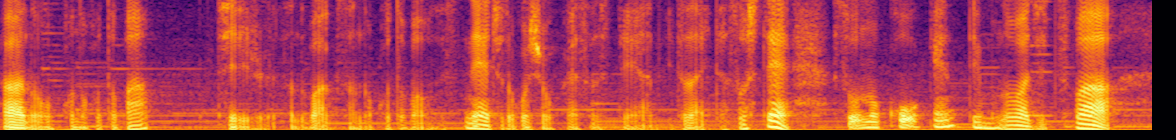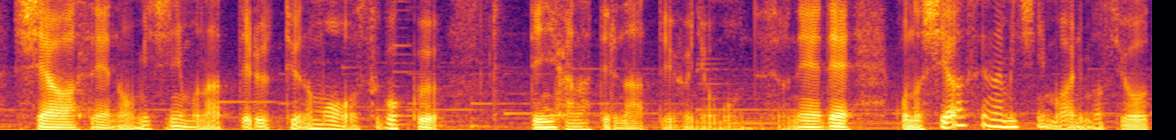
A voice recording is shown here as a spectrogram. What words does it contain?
あのこの言葉シェリル・サンドバーグさんの言葉をですねちょっとご紹介させていただいた。そしてその貢献っていうものは実は幸せの道にもなってるっていうのもすごく理にかなってるなっていうふうに思うんですよね。でこの幸せな道にもありますよ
